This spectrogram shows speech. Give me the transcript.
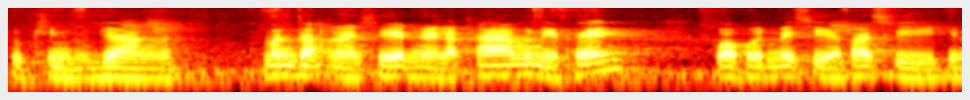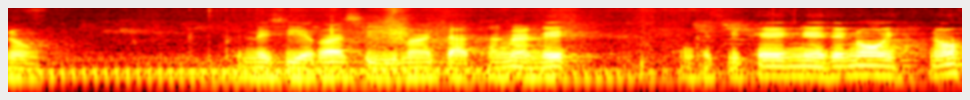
ทุกสิ่งทุกอย่างนะมันก็อาจเช็ดให้ราคามันนี่แพงเพราเพิ่นได้เสียภาษีพี่น้อง พิ่นได้เสียภาษีมาจากทางนั้นเด้มันก็สิแพงเนี่ยจักหน่อยเนาะ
